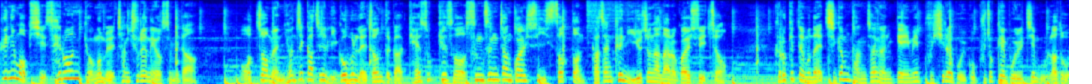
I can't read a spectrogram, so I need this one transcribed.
끊임없이 새로운 경험을 창출해내었습니다 어쩌면 현재까지 리그 오브 레전드가 계속해서 승승장구할 수 있었던 가장 큰 이유 중 하나라고 할 수 있죠. 그렇기 때문에 지금 당장은 게임이 부실해 보이고 부족해 보일지 몰라도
